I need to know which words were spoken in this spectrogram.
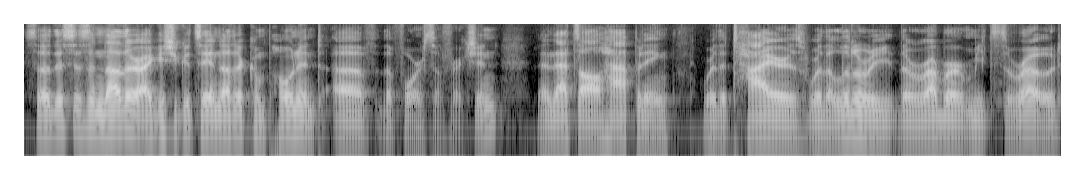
So this is another, I guess you could say another component of the force of friction. And that's all happening where the tires, where the literally the rubber meets the road.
